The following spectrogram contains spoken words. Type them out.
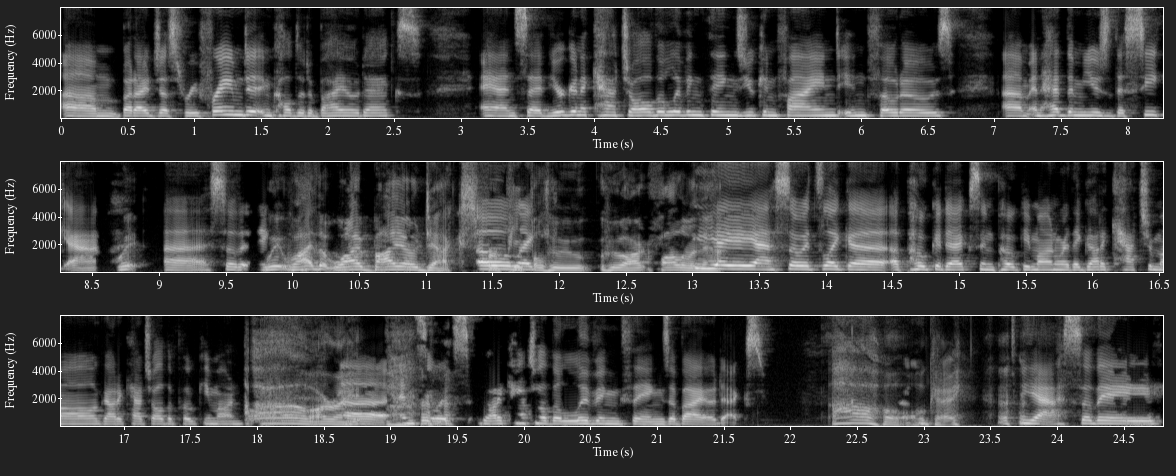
Um, but I just reframed it and called it a biodex and said, You're going to catch all the living things you can find in photos. Um, and had them use the Seek app. Wait, uh, so that wait, why the why biodex for oh, people like, who who aren't following that? Yeah, yeah, yeah. So it's like a, a Pokedex in Pokemon where they got to catch them all, got to catch all the Pokemon. Oh, all right. Uh, and so it's got to catch all the living things, a biodex. Oh, okay. Yeah. So they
